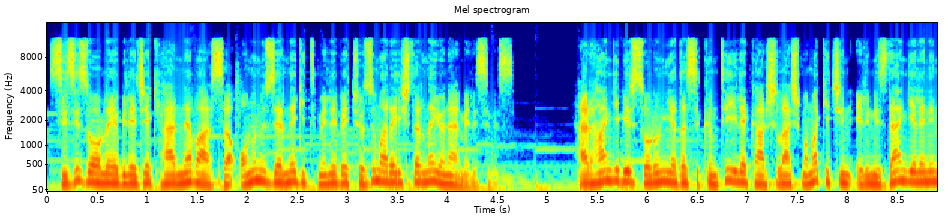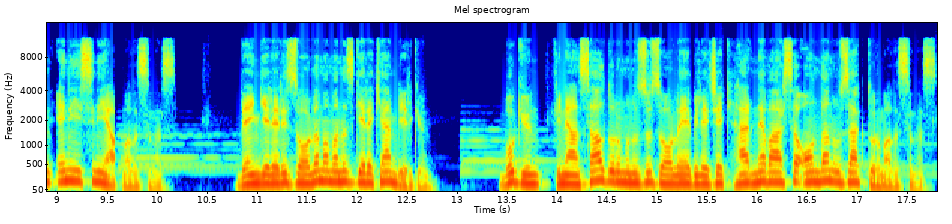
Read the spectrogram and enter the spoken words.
sizi zorlayabilecek her ne varsa onun üzerine gitmeli ve çözüm arayışlarına yönelmelisiniz. Herhangi bir sorun ya da sıkıntı ile karşılaşmamak için elinizden gelenin en iyisini yapmalısınız. Dengeleri zorlamamanız gereken bir gün. Bugün, finansal durumunuzu zorlayabilecek her ne varsa ondan uzak durmalısınız.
